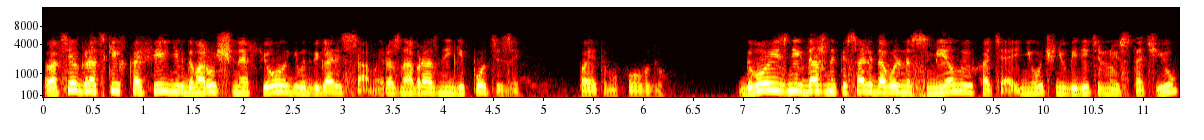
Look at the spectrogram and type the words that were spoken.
Во всех городских кофейнях доморощенные археологи выдвигали самые разнообразные гипотезы по этому поводу. Двое из них даже написали довольно смелую, хотя и не очень убедительную статью,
